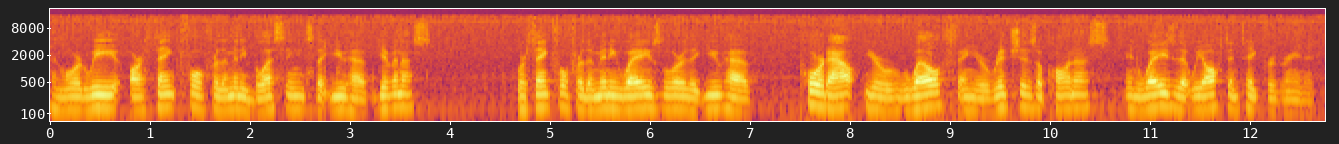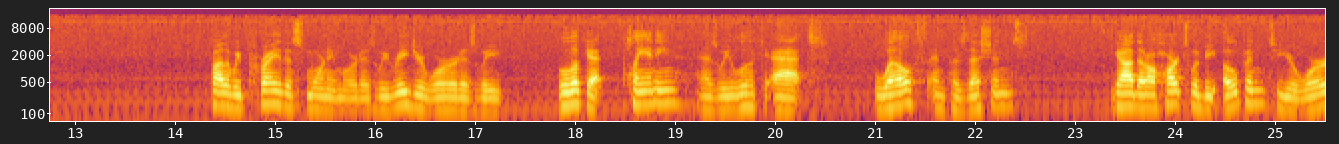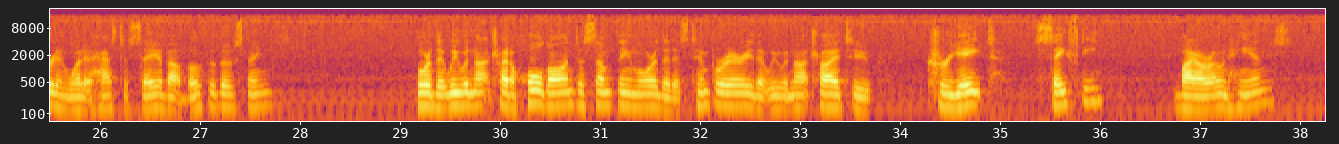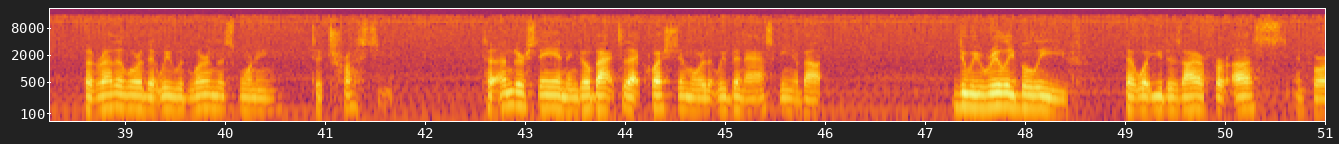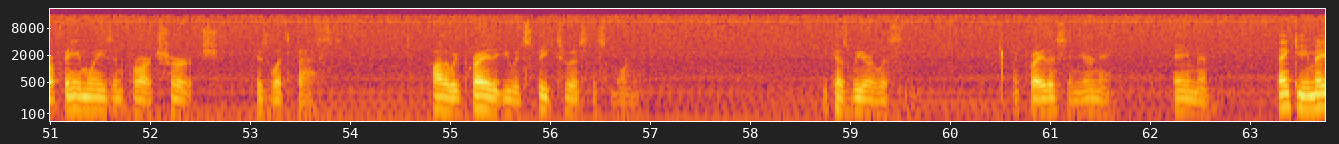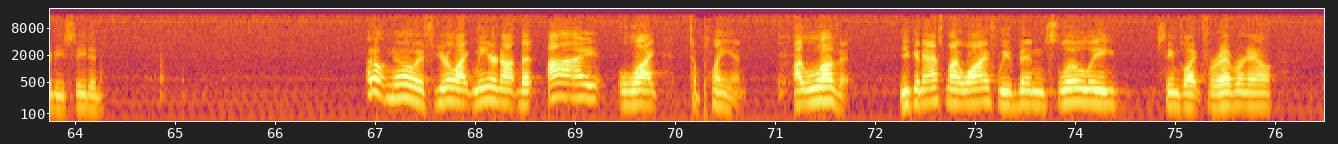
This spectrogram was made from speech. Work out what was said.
And Lord, we are thankful for the many blessings that you have given us. We're thankful for the many ways, Lord, that you have poured out your wealth and your riches upon us in ways that we often take for granted. Father, we pray this morning, Lord, as we read your word, as we look at planning, as we look at wealth and possessions, God, that our hearts would be open to your word and what it has to say about both of those things. Lord, that we would not try to hold on to something, Lord, that is temporary, that we would not try to create safety by our own hands, but rather, Lord, that we would learn this morning to trust you, to understand and go back to that question, Lord, that we've been asking about do we really believe that what you desire for us and for our families and for our church is what's best? Father, we pray that you would speak to us this morning because we are listening. We pray this in your name. Amen. Thank you. You may be seated. I don't know if you're like me or not, but I like to plan. I love it. You can ask my wife. We've been slowly, seems like forever now,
